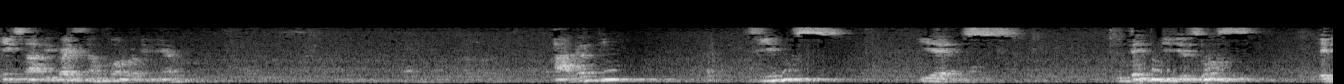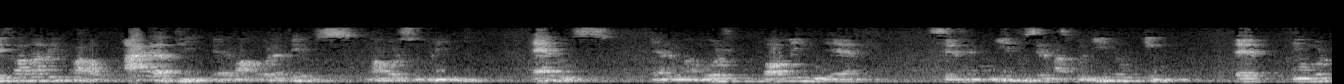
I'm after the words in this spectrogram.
Quem sabe quais são, fora o alimento? Ágape, e Eros. No tempo de Jesus, ele falava em qual? Ágape era um amor a Deus, um amor sublime. Eros era um amor homem e mulher, ser feminino, ser masculino, e, é, um amor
